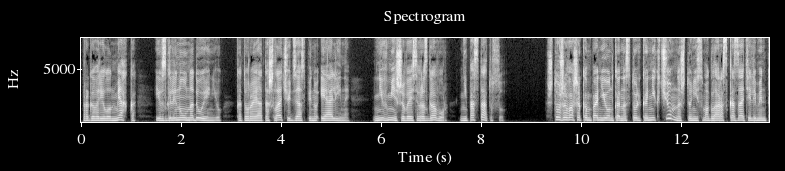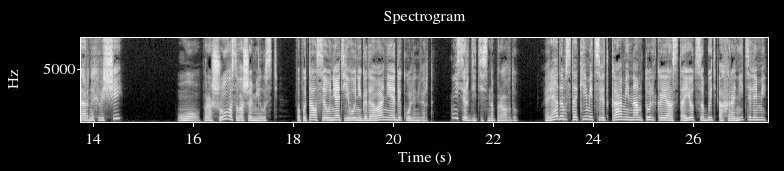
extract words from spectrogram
проговорил он мягко и взглянул на Дуэнью, которая отошла чуть за спину и Алины, не вмешиваясь в разговор, не по статусу. Что же ваша компаньонка настолько никчемна, что не смогла рассказать элементарных вещей? О, прошу вас, ваша милость, попытался унять его негодование де Коллинверт. Не сердитесь на правду. Рядом с такими цветками нам только и остается быть охранителями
